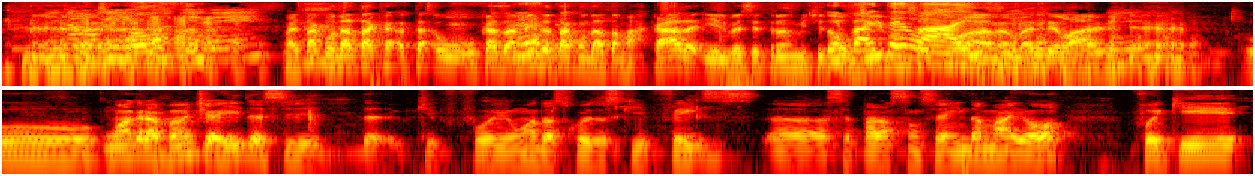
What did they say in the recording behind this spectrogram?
Finalmente, enrolação. Mas tá com data. tá- o, o casamento já tá com data marcada e ele vai ser transmitido E ao vai vivo ter live. ano, Vai ter live. O, um agravante aí desse, da- que foi uma das coisas que fez a separação ser ainda maior, foi que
